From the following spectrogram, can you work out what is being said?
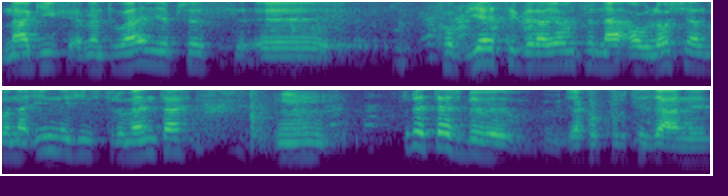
nagich, ewentualnie przez e, kobiety grające na aulosie albo na innych instrumentach, mm, które też były jako kurtyzany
